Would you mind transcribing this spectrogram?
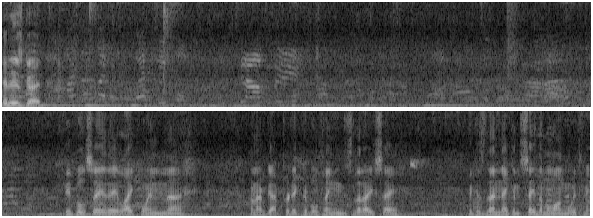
It is good. People say they like when uh, when I've got predictable things that I say because then they can say them along with me.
